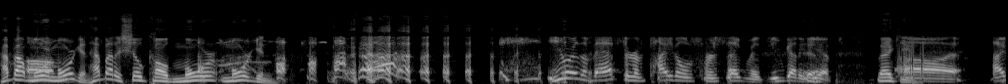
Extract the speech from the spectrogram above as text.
How about More um, Morgan? How about a show called More Morgan? you are the master of titles for segments. You've got a Yeah. gift. Thank you. Uh, I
